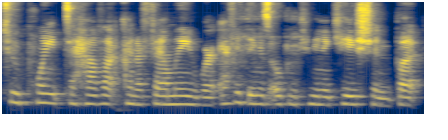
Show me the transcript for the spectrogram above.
to point to have that kind of family where everything is open communication, but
